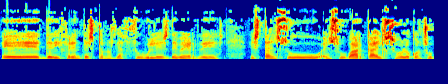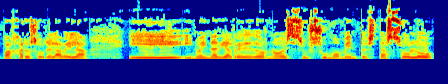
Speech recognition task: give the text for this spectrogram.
eh, de diferentes tonos de azules, de verdes, está en su en su barca él solo con su pájaro sobre la vela y, y no hay nadie alrededor, ¿no? Es su, momento, está solo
